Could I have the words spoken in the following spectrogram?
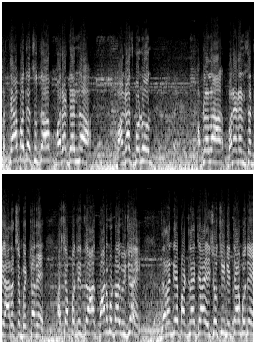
तर त्यामध्ये सुद्धा मराठ्यांना मागास म्हणून आपल्याला मराठ्यांसाठी आरक्षण भेटणार आहे. अशा पद्धतीचा आज फार मोठा विजय जरंगे पाटलाच्या यशस्वी नेत्यामध्ये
